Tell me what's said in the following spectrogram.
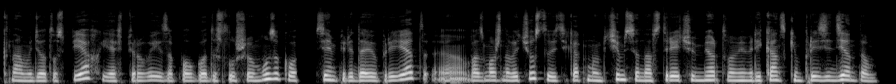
к нам идет успех, я впервые за полгода слушаю музыку, всем передаю привет, э, возможно, вы чувствуете, как мы мчимся навстречу мертвым американским президентам.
